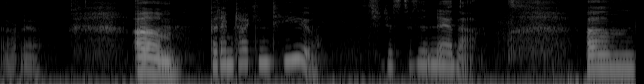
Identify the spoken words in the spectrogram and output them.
I don't know. Um, but I'm talking to you. She just doesn't know that. Um,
